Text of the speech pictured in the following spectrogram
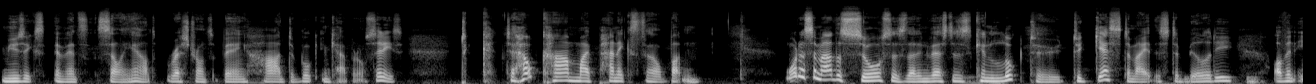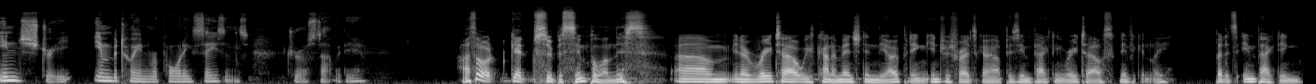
music's events selling out, restaurants being hard to book in capital cities. To, to help calm my panic sell button, what are some other sources that investors can look to to guesstimate the stability of an industry in between reporting seasons? Drew, I'll start with you. I thought get super simple on this. Um, you know, retail, we kind of mentioned in the opening, interest rates going up is impacting retail significantly, but it's impacting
